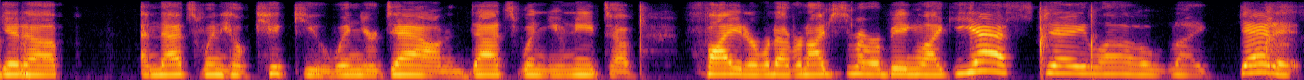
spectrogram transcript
get up. And that's when he'll kick you when you're down, and that's when you need to fight or whatever. And I just remember being like, Yes, J Lo, like get it.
